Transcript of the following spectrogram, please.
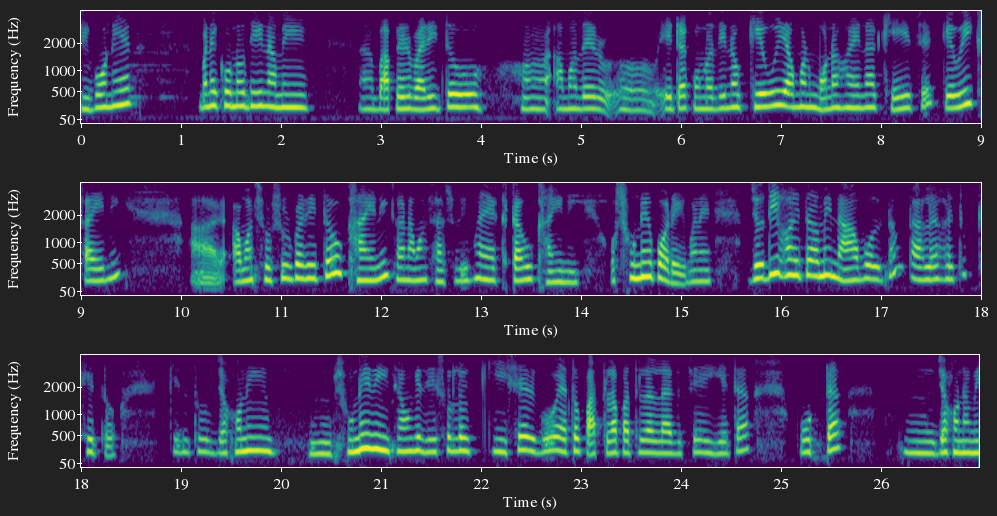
জীবনের মানে কোনো দিন আমি বাপের বাড়িতেও আমাদের এটা কোনো দিনও কেউই আমার মনে হয় না খেয়েছে, কেউই খায়নি। আর আমার শ্বশুর বাড়িতেও খায়নি, কারণ আমার শাশুড়ি মা একটাও খায়নি। ও শুনে পড়ে মানে যদি হয়তো আমি না বলতাম, তাহলে হয়তো খেত। কিন্তু যখনই শুনে নিয়েছে, আমাকে জিজ্ঞেস করল, কিসের গো? এত পাতলা পাতলা লাগছে, ইয়েটা, পুরটা? যখন আমি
